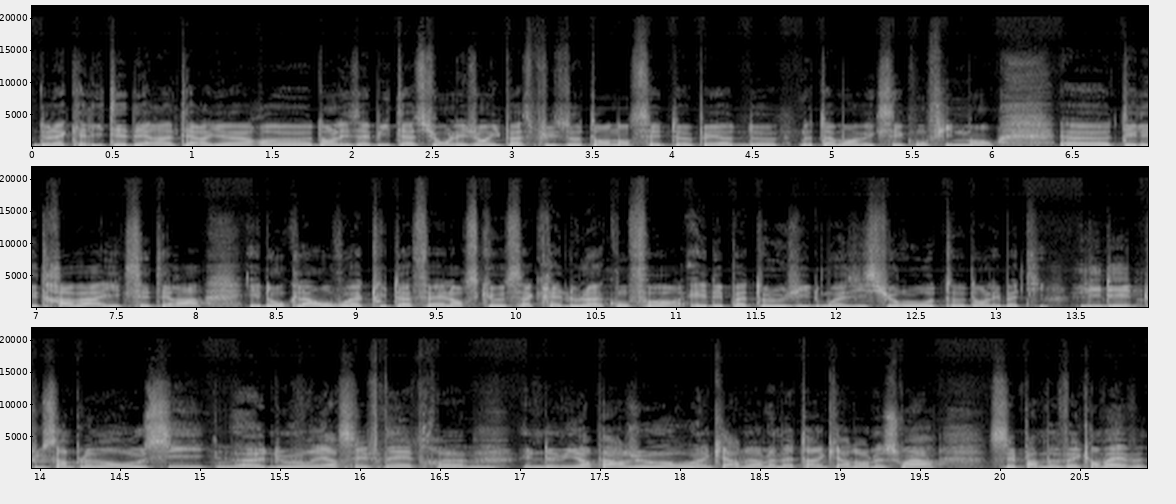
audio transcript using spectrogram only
de la qualité d'air intérieur euh, dans les habitations. Les gens y passent plus de temps dans cette période, notamment avec ces confinements, euh, télétravail, etc. Et donc là, on voit tout à fait lorsque ça crée de l'inconfort et des pathologies de moisissure ou autres dans les bâtis. L'idée, tout simplement aussi, mmh. euh, d'ouvrir ses fenêtres mmh. une demi-heure par jour ou un quart d'heure le matin, un quart d'heure le soir, c'est pas mauvais quand même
